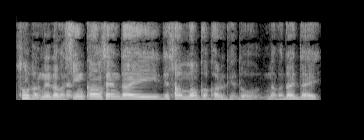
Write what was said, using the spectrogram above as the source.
そうだね。だから新幹線代で3万かかるけど、なんか大体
